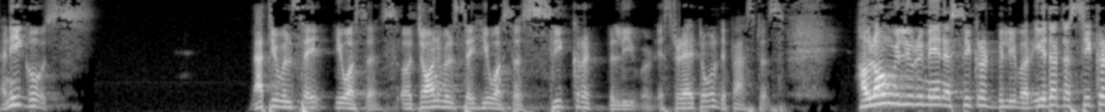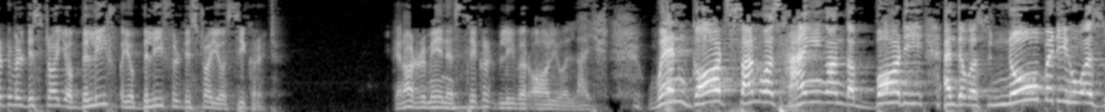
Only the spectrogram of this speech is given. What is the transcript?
And he goes Matthew will say he was a, or John will say he was a secret believer. Yesterday I told the pastors, how long will you remain a secret believer? Either the secret will destroy your belief or your belief will destroy your secret cannot remain a secret believer all your life. When God's son was hanging on the body and there was nobody who was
